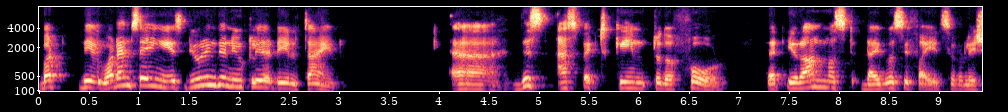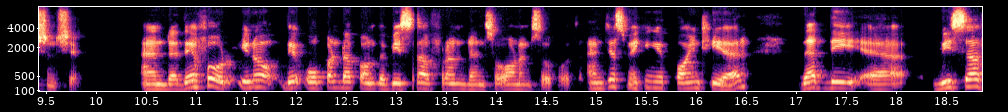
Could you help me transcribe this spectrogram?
But the, what I'm saying is during the nuclear deal time, uh, this aspect came to the fore that Iran must diversify its relationship. And uh, therefore, you know, they opened up on the visa front and so on and so forth. I'm just making a point here that the uh, visa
